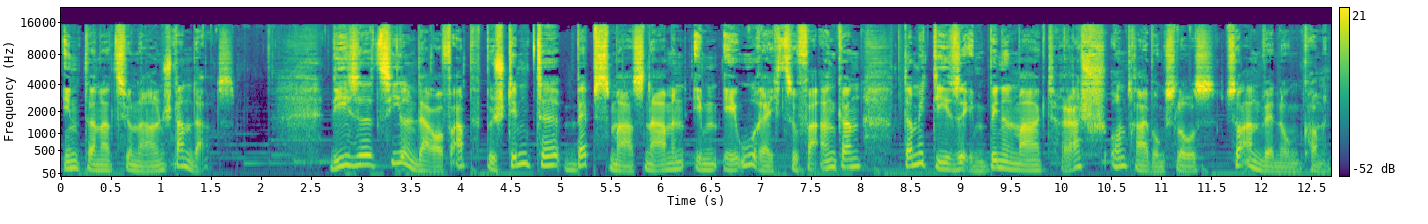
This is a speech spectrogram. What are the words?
internationalen Standards. Diese zielen darauf ab, bestimmte BEPS-Maßnahmen im EU-Recht zu verankern, damit diese im Binnenmarkt rasch und reibungslos zur Anwendung kommen.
